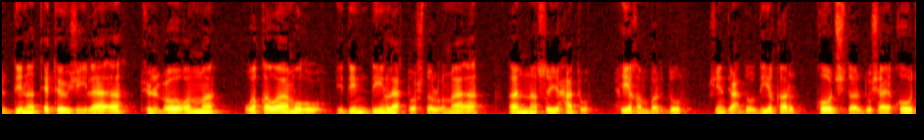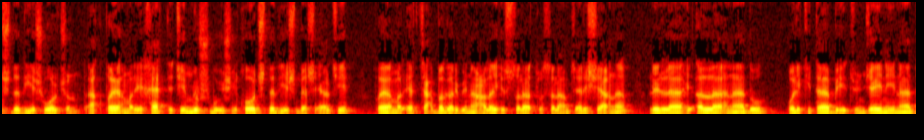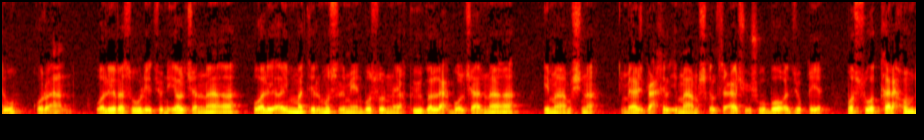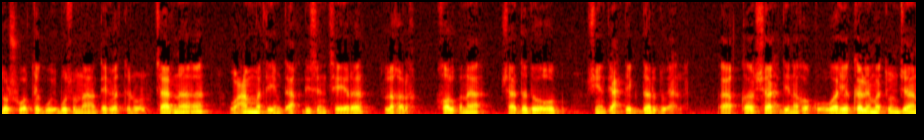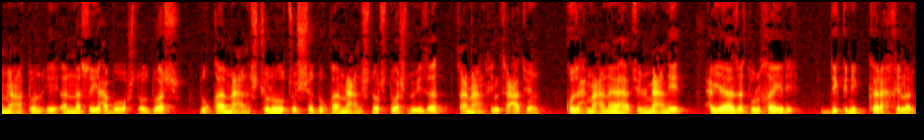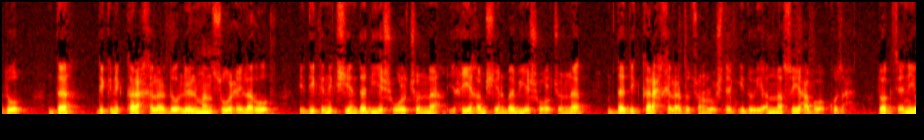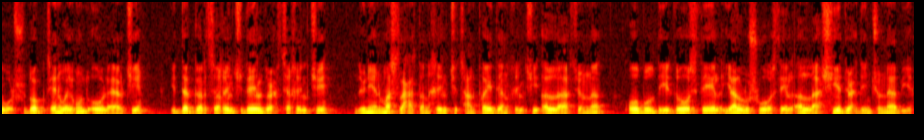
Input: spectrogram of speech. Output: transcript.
الدين أتوجي لا تنبعو غمة وقوامه إدين دين لا توشتلهما النصيحة حيخم بردو شين تحدول ديقر قوتش در دوشاي قوتش دا ديش ولچن أق پیغمبر خط چی مرش بو إشي قوتش دا ديش بش إلچي. پیغمبر اتح بقر بنا عليه الصلاة والسلام تاري شاغنا لله الله نادو ولكتابه تنجيني نادو قرآن ولرسوله تن إلشناء ولأئمة المسلمين بصل من يحكيوغ اللح بولشارناء إمام شنا. ماش خل إمام شخل سعاش يشو بو أدزوقية وسو كرحهم دول شوال تقوي بصلنا تهوتنول تارناء وعمتهم تأقدسن تيرا لخر خلقنا شاددوغ شين تحدك دردو آل. أقا شرح دينه وهي كلمة جامعة إي النصيحة بوشتول دوش دقا معن شلو تش دقا معن شدوش دوش دو إذا سمعن خل ساعتين. قزح معناها تن معني حيازة الخير ديكني كرح خلردو ده ديكني كرح خلردو للمنصوح له يديك نكشين ده دي يشولشنا يحيي خمشين بابي يشولشنا ده ديك كرح خلردو تون لوشتك. إدو النصيحة بو قزح. دوقت أني ولش دوقت أني ويهند أول آلشي يدقر تخيلش ديل دوح تخيلشي دنيا مصلحة خيلشي عن بايدين خيلشي الله سنة قبول دير دوستيل يلوش وستيل الله شيد يحدين شنابيه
